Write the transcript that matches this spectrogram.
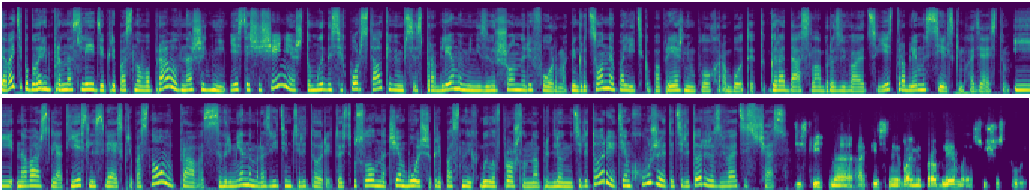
Давайте поговорим про наследие крепостного права в наши дни. Есть ощущение, что мы до сих пор сталкиваемся с проблемами незавершенной реформы. Миграционная политика по-прежнему плохо работает, города слабо развиваются, есть проблемы с сельским хозяйством. И, на ваш взгляд, есть ли связь крепостного права с современным развитием территории? То есть, условно, чем больше крепостных было в прошлом на определенной территории, тем хуже эта территория развивается сейчас? Действительно, описанные вами проблемы существуют.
